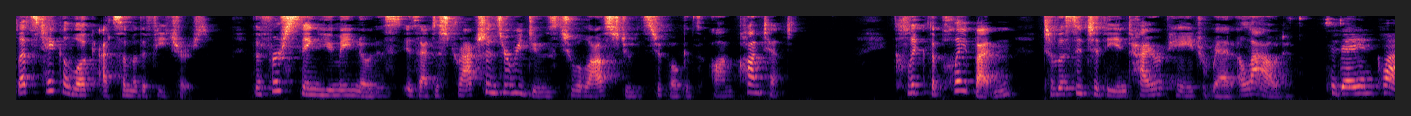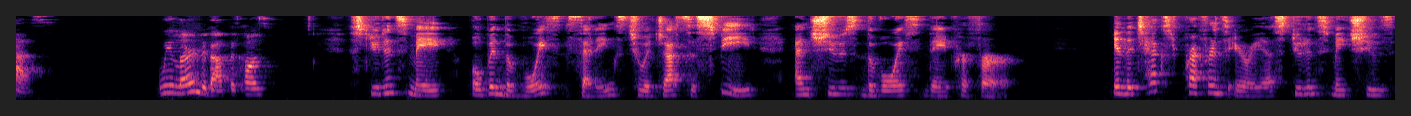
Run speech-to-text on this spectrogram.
Let's take a look at some of the features. The first thing you may notice is that distractions are reduced to allow students to focus on content. Click the play button to listen to the entire page read aloud. Today in class, we learned about the cons. Students may open the voice settings to adjust the speed and choose the voice they prefer. In the text preference area, students may choose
